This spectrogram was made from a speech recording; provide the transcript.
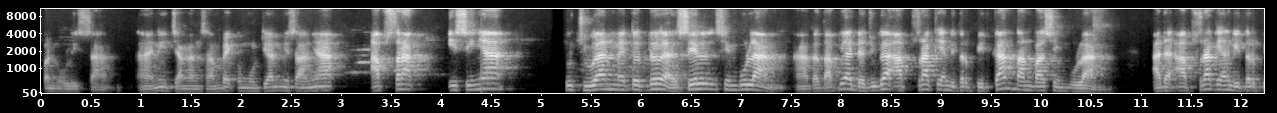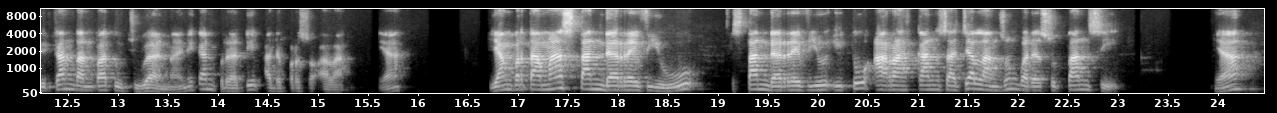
penulisan. Nah, ini jangan sampai kemudian misalnya abstrak isinya tujuan, metode, hasil, simpulan. Nah, tetapi ada juga abstrak yang diterbitkan tanpa simpulan. Ada abstrak yang diterbitkan tanpa tujuan. Nah, ini kan berarti ada persoalan, ya. Yang pertama standar review, standar review itu arahkan saja langsung pada substansi. Ya,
